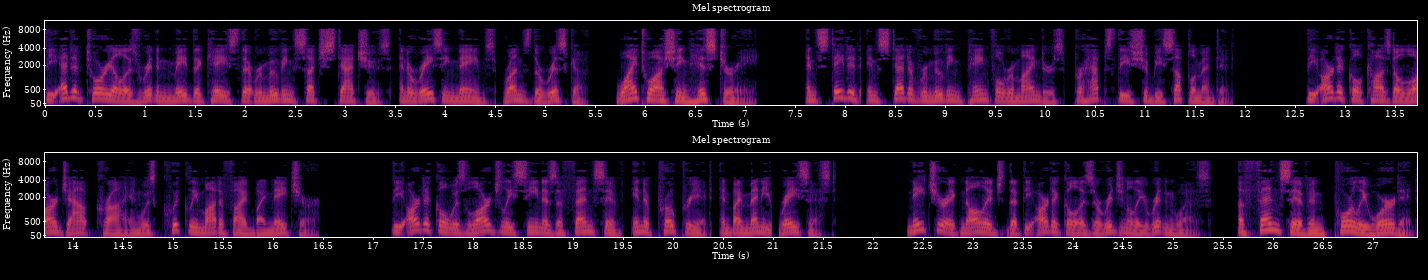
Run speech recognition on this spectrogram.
The editorial as written made the case that removing such statues, and erasing names, runs the risk of «whitewashing history», and stated instead of removing painful reminders, perhaps these should be supplemented. The article caused a large outcry and was quickly modified by Nature. The article was largely seen as offensive, inappropriate, and by many, racist. Nature acknowledged that the article as originally written was offensive and poorly worded,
